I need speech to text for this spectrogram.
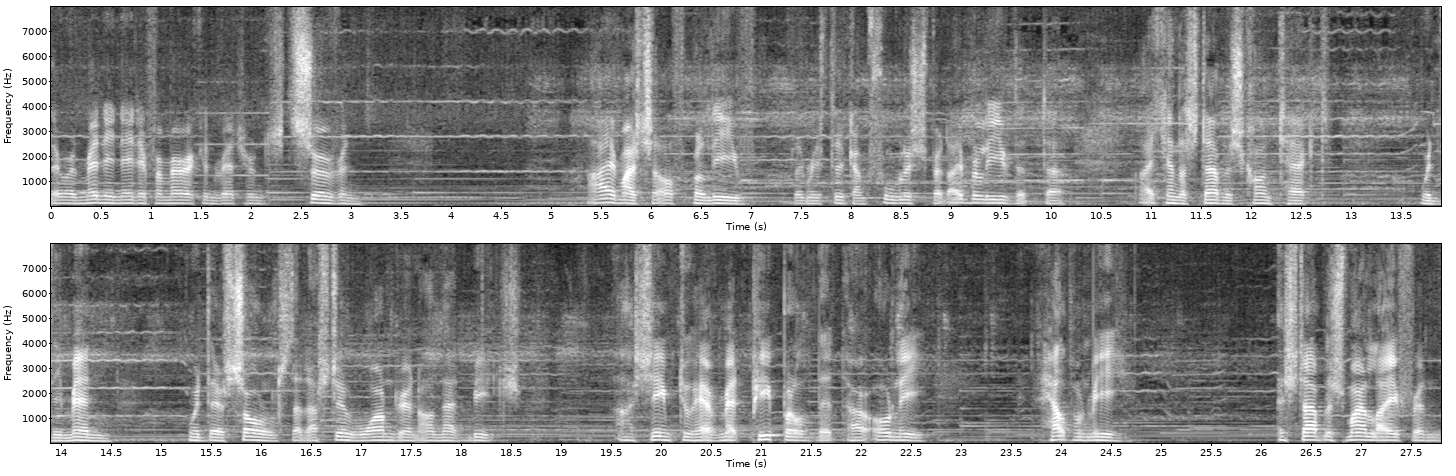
there were many Native American veterans serving. I myself believe, they may think I'm foolish, but I believe that uh, I can establish contact with the men, with their souls that are still wandering on that beach. I seem to have met people that are only helping me establish my life and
